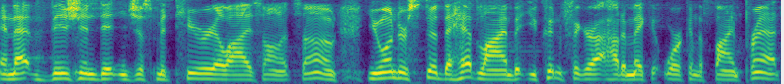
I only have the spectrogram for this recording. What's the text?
And that vision didn't just materialize on its own. You understood the headline, but you couldn't figure out how to make it work in the fine print.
